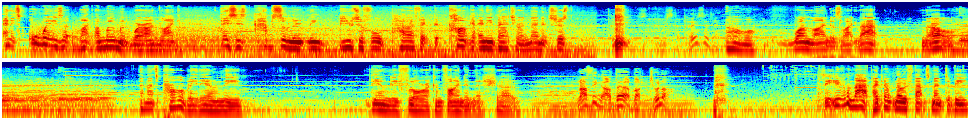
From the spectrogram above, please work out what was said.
And it's always at like a moment where I'm like, this is absolutely beautiful, perfect. It can't get any better. And then it's just. Oh, one liners like that. No. And that's probably the only. The only flaw I can find in this show. Nothing out there but tuna. See, even that, I don't know if that's meant to be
